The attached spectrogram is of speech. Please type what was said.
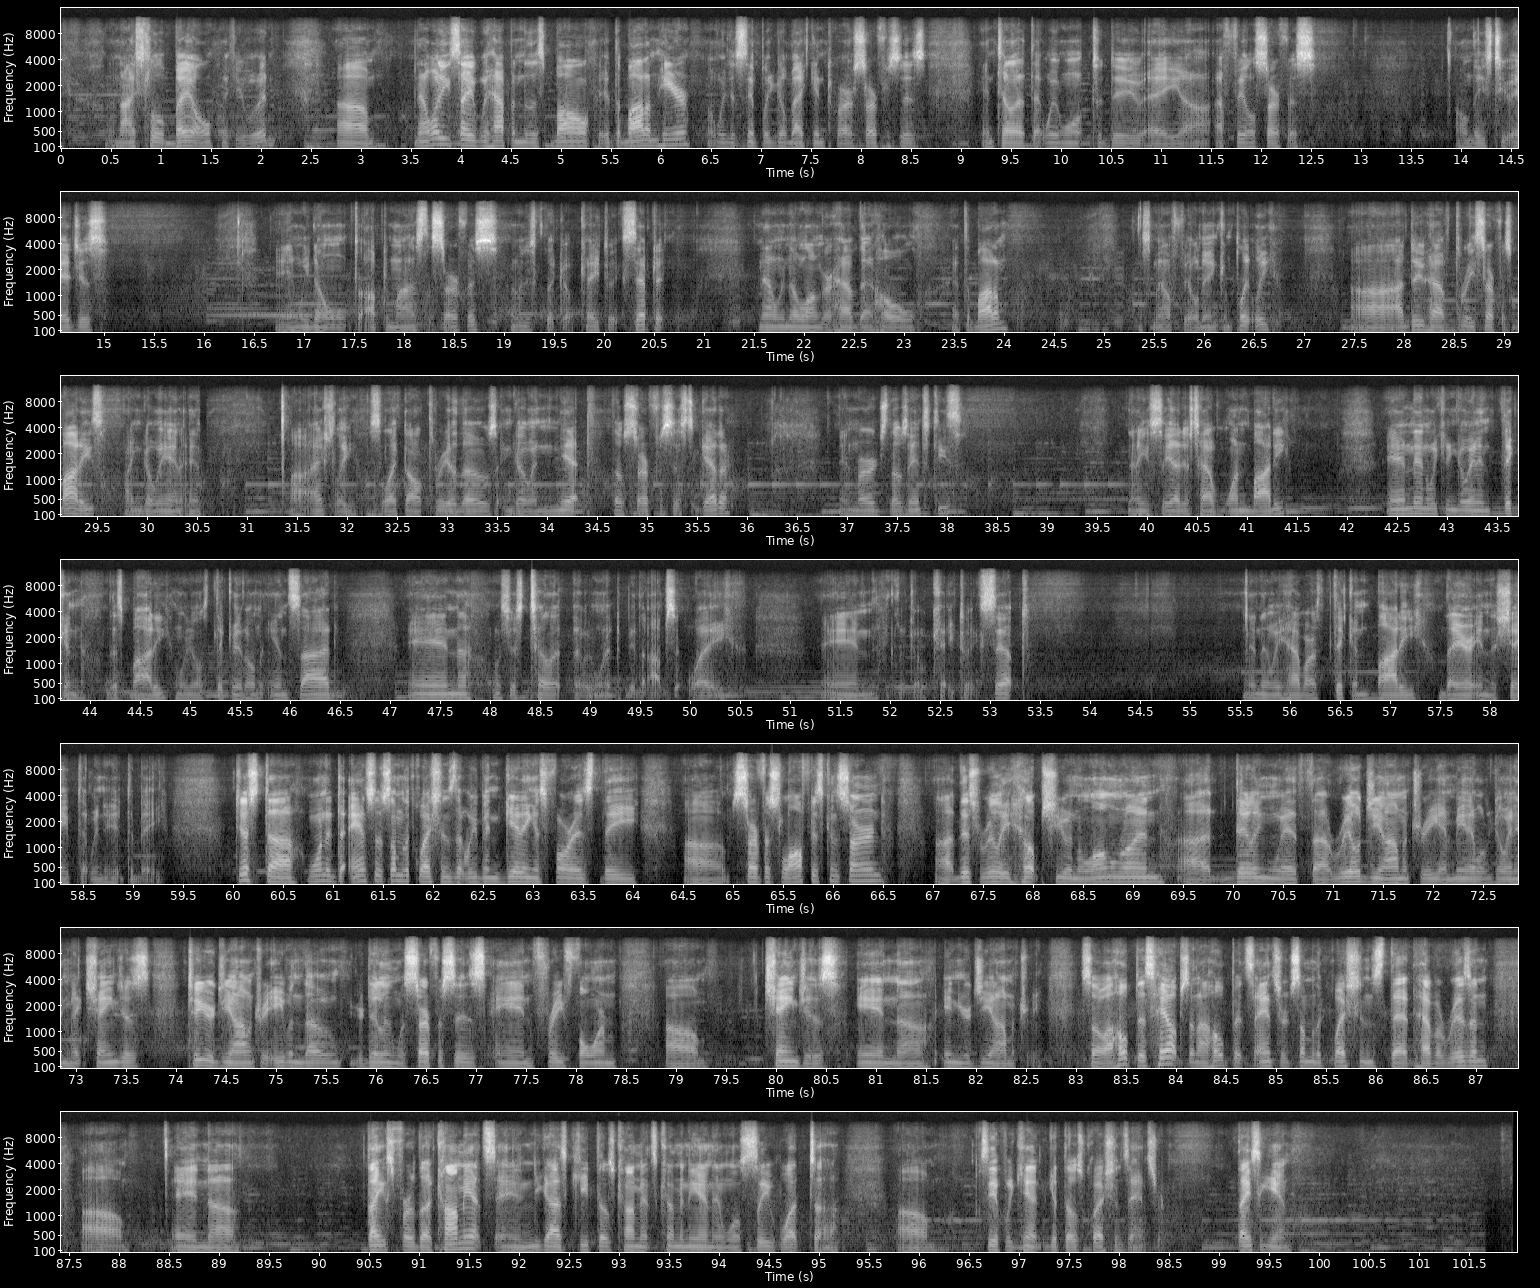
a nice little bell, if you would. Um, now, what do you say we happen to this ball at the bottom here? Well, we just simply go back into our surfaces and tell it that we want to do a, uh, a fill surface on these two edges. And we don't want to optimize the surface. We'll just click OK to accept it. Now we no longer have that hole at the bottom. It's now filled in completely. Uh, I do have three surface bodies. I can go in and uh, actually select all three of those and go and knit those surfaces together and merge those entities. Now you see I just have one body and then we can go in and thicken this body. We're going to thicken it on the inside and uh, let's just tell it that we want it to be the opposite way and click OK to accept and then we have our thickened body there in the shape that we need it to be. Just uh, wanted to answer some of the questions that we've been getting as far as the uh, surface loft is concerned. Uh, this really helps you in the long run uh, dealing with uh, real geometry and being able to go in and make changes to your geometry even though you're dealing with surfaces and free form um, changes in uh, in your geometry. So I hope this helps, and I hope it's answered some of the questions that have arisen. Um, and uh, thanks for the comments, and you guys keep those comments coming in, and we'll see what uh, um, see if we can't get those questions answered. Thanks again.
